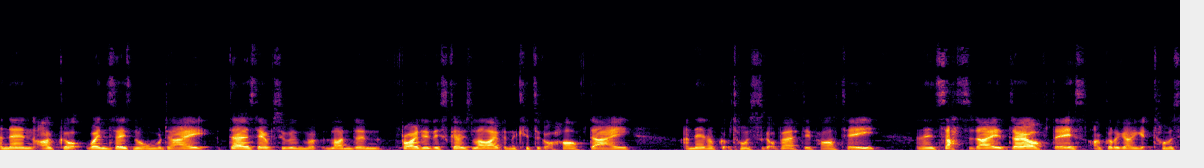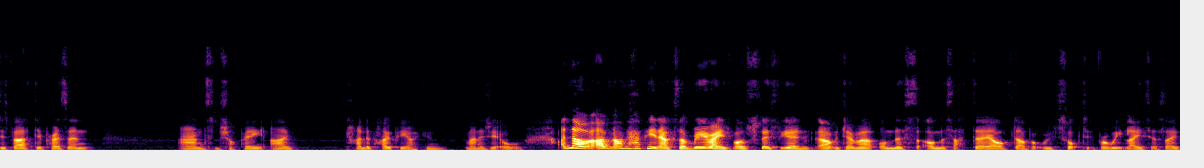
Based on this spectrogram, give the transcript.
and then I've got Wednesday's normal day, Thursday obviously with London, Friday this goes live and the kids have got half day, and then I've got Thomas's got a birthday party, and then Saturday, the day after this, I've got to go and get Thomas's birthday present and some shopping. I'm kind of hoping I can manage it all. Uh, no, I'm, I'm happy now because I've rearranged. I was supposed to be going out with Gemma on this on the Saturday after, but we've swapped it for a week later. So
